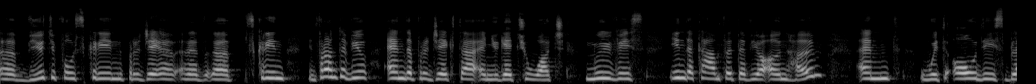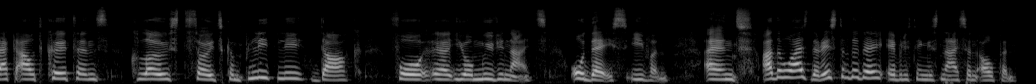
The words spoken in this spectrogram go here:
a beautiful screen, uh, uh, screen in front of you and the projector, and you get to watch movies in the comfort of your own home and with all these blackout curtains closed so it's completely dark for uh, your movie nights or days even. And otherwise, the rest of the day, everything is nice and open.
